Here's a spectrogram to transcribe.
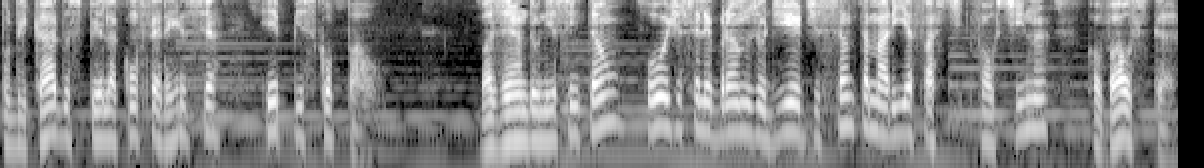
publicados pela Conferência Episcopal. Baseando nisso, então, hoje celebramos o dia de Santa Maria Faustina Kowalska,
